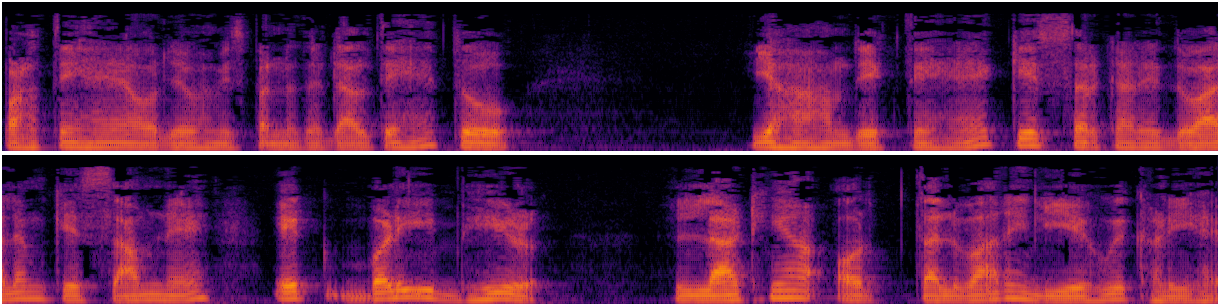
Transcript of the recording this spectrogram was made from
پڑھتے ہیں اور جب ہم اس پر نظر ڈالتے ہیں تو یہاں ہم دیکھتے ہیں کہ سرکار دو عالم کے سامنے ایک بڑی بھیڑ لاٹیاں اور تلواریں لیے ہوئے کھڑی ہے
